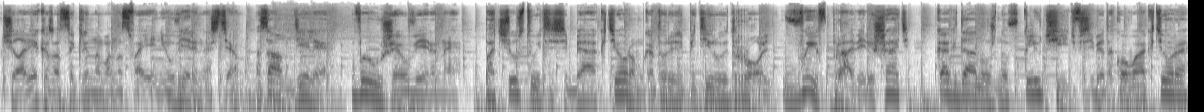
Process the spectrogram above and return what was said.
человека, зацикленного на своей неуверенности. На самом деле, вы уже уверены. Почувствуйте себя актером, который репетирует роль. Вы вправе решать, когда нужно включить в себе такого актера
